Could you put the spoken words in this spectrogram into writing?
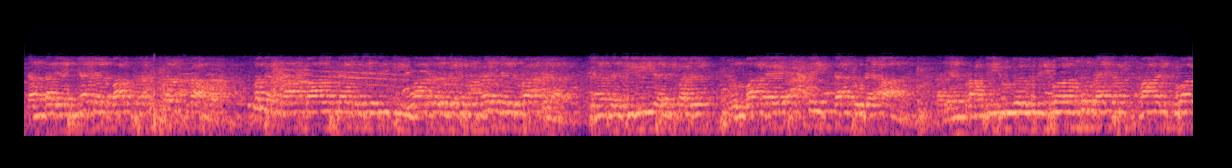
Dan tarian Nyajar bangsa Islam Sabah sebagai lambang dan identiti warga Belgium Ranger Raja yang terdiri daripada berbagai aspek dan kebudayaan. Tarian perang ini juga bertujuan untuk menaikkan semangat juang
